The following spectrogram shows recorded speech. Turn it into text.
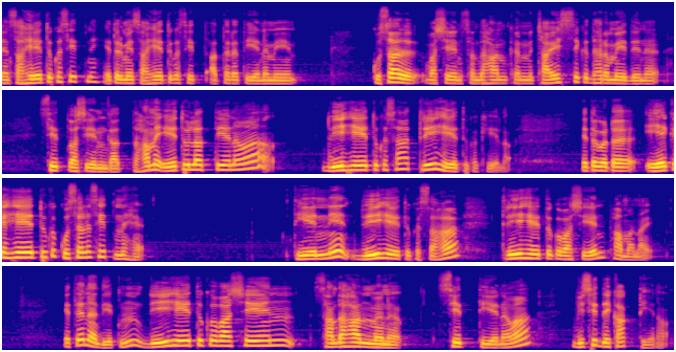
දැන් සහේතුක සිත්නේ. ඒතර මේ සහේතුක සිත් අතර තියෙන මේ කුසල් වශයෙන් සඳහන් කරන චෛසික ධර්මයේ දෙන සිත් වශයෙන් ගත්තාම ඒ තුලත් තියෙනවා ද්වි හේතුක සහ ත්‍රි හේතුක කියලා. එතකොට ඒක හේතුක කුසල සිත් නැහැ. තියෙන්නේ ද්වි හේතුක සහ ත්‍රි හේතුක වශයෙන් පමණයි. එතනදිත් ද්වි හේතුක වශයෙන් සඳහන් වන සිත් තියෙනවා 22ක් තියෙනවා.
